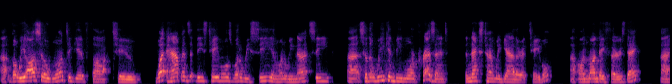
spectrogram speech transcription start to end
Uh, but we also want to give thought to what happens at these tables, what do we see and what do we not see, uh, so that we can be more present the next time we gather at table uh, on Maundy, Thursday. Uh,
